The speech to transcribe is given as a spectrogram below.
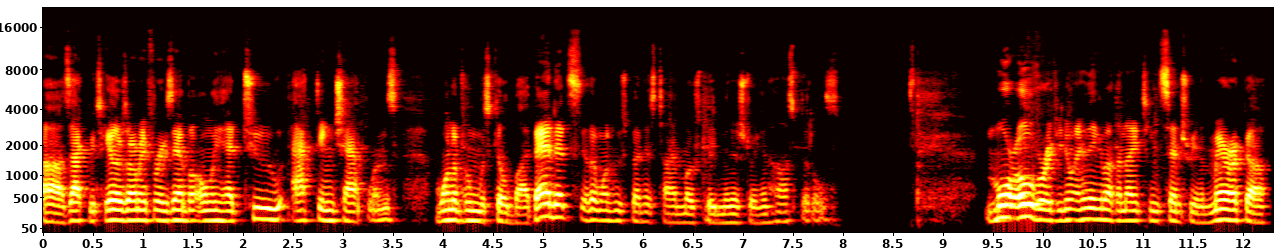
Uh, Zachary Taylor's army, for example, only had two acting chaplains, one of whom was killed by bandits, the other one who spent his time mostly ministering in hospitals. Moreover, if you know anything about the 19th century in America,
